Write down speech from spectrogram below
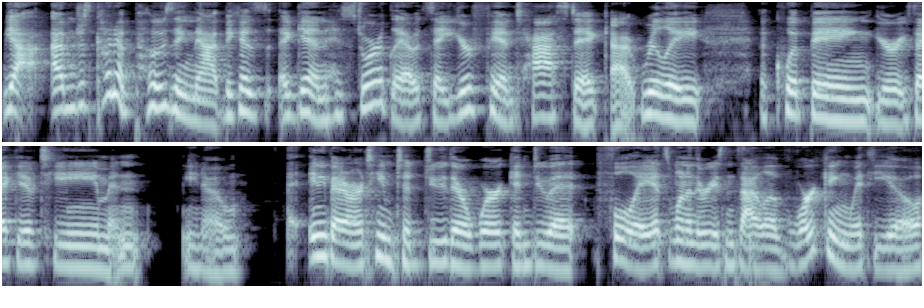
yeah, I'm just kind of posing that because, again, historically, I would say you're fantastic at really equipping your executive team and, you know, anybody on our team to do their work and do it fully. It's one of the reasons I love working with you.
